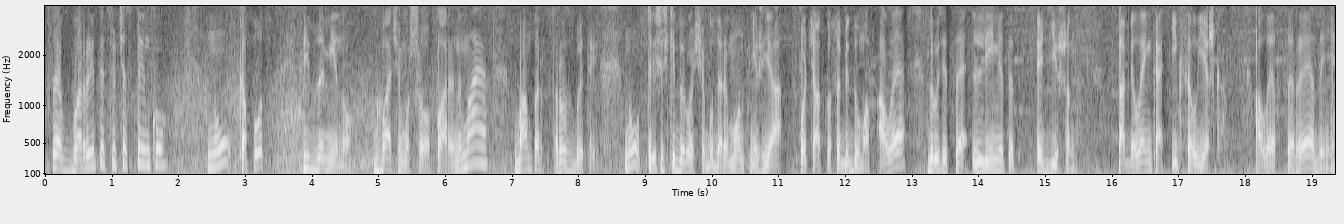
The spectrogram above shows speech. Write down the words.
це вварити цю частинку. Ну, капот під заміну. Бачимо, що фари немає, бампер розбитий. Ну, трішечки дорожче буде ремонт, ніж я спочатку собі думав. Але, друзі, це Limited Edition. Та біленька XL-єшка. Але всередині,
